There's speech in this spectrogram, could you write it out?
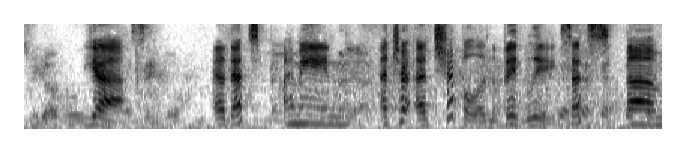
Two doubles. Yeah. A single. Uh, that's, I mean, a, tri- a triple in the big leagues. That's, um,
